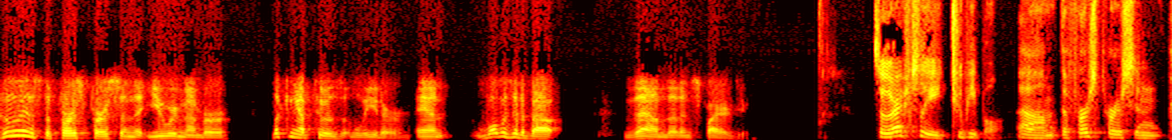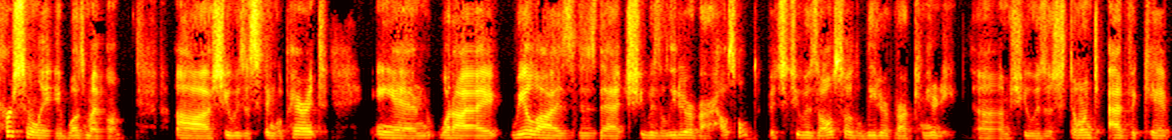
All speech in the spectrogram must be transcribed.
Who is the first person that you remember looking up to as a leader and what was it about them that inspired you? So there are actually two people. Um, the first person personally was my mom. Uh, she was a single parent and what i realized is that she was the leader of our household but she was also the leader of our community um, she was a staunch advocate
